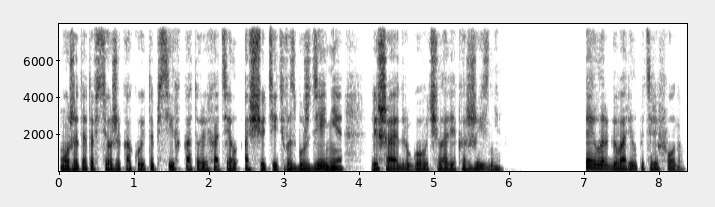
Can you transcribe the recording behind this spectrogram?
Может, это все же какой-то псих, который хотел ощутить возбуждение, лишая другого человека жизни? Тейлор говорил по телефону.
